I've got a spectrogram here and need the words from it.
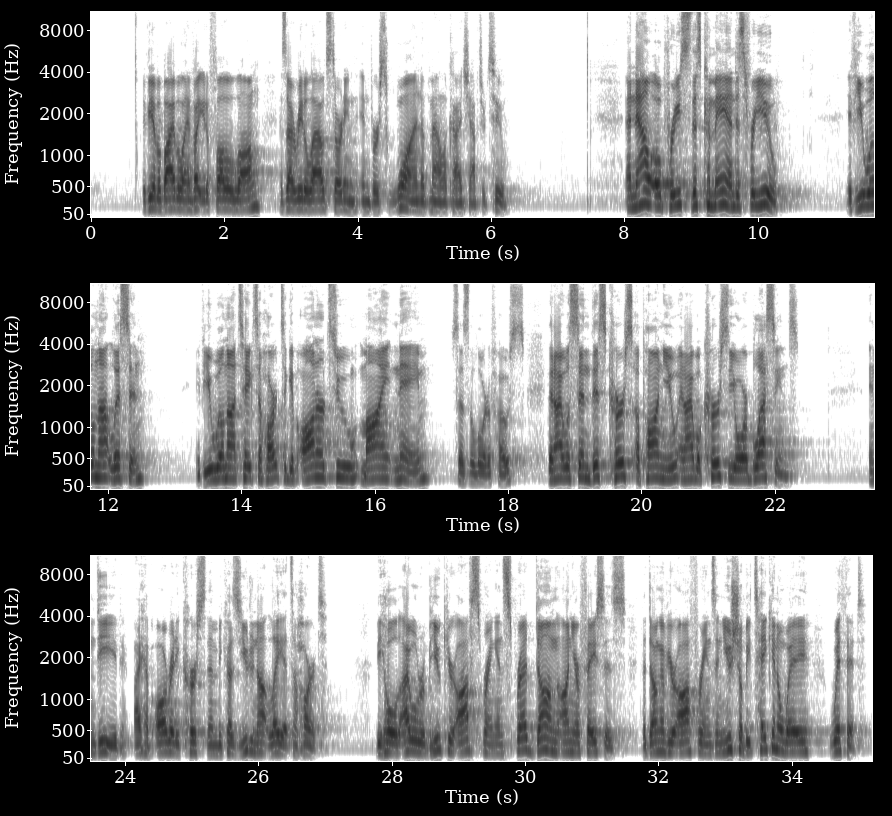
If you have a Bible, I invite you to follow along as I read aloud, starting in verse 1 of Malachi chapter 2. And now, O priests, this command is for you. If you will not listen, if you will not take to heart to give honor to my name, says the Lord of hosts, then I will send this curse upon you, and I will curse your blessings. Indeed, I have already cursed them because you do not lay it to heart. Behold, I will rebuke your offspring and spread dung on your faces, the dung of your offerings, and you shall be taken away with it.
